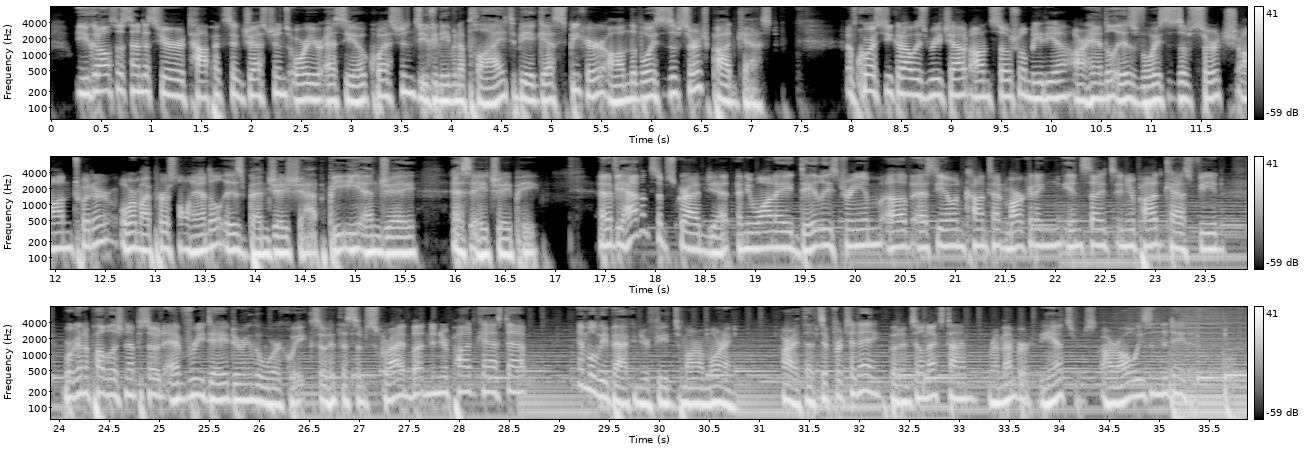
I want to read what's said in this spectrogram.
You could also send us your topic suggestions or your SEO questions. You can even apply to be a guest speaker on the Voices of Search podcast. Of course, you could always reach out on social media. Our handle is Voices of Search on Twitter, or my personal handle is Ben J. Shap, B E N J S H A P. And if you haven't subscribed yet and you want a daily stream of SEO and content marketing insights in your podcast feed, we're going to publish an episode every day during the work week. So hit the subscribe button in your podcast app, and we'll be back in your feed tomorrow morning. All right, that's it for today. But until next time, remember the answers are always in the data.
